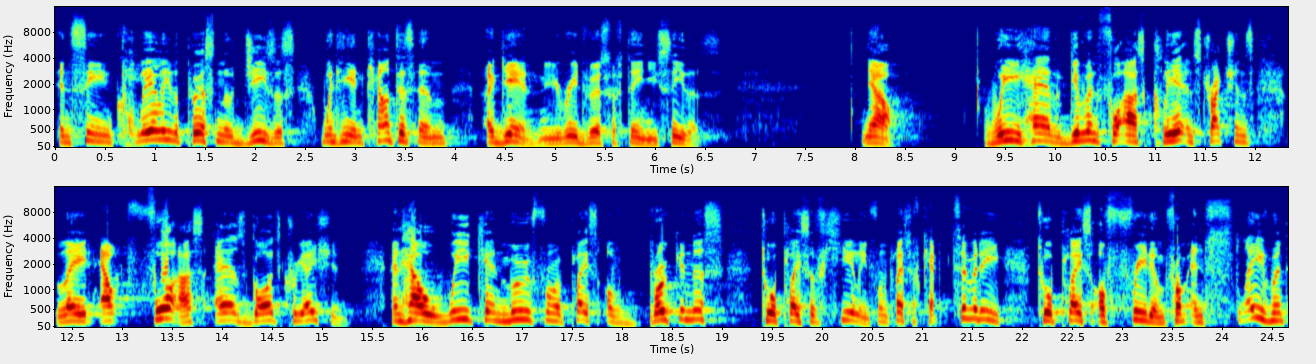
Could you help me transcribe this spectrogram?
in seeing clearly the person of Jesus when he encounters him again. You read verse 15, you see this. Now, we have given for us clear instructions laid out for us as God's creation and how we can move from a place of brokenness to a place of healing, from a place of captivity to a place of freedom, from enslavement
